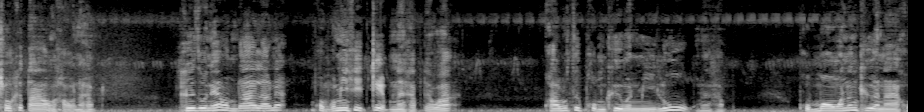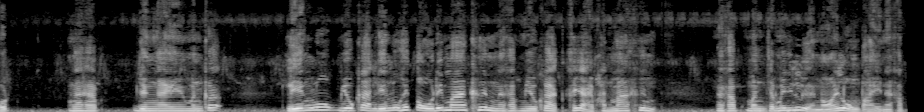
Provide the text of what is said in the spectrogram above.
โชคชะตาของเขานะครับ คือตัวนี้ผมได้แล้วเนี่ย ผมก็มีสิทธิ์เก็บนะครับ แต่ว่าความรู้สึกผมคือมันมีลูกนะครับ ผมมองว่านั่นคืออนาคตนะครับ ยังไงมันก็เลี้ยงลูกมีโอกาสเลี้ยงลูกให้โตได้มากขึ้นนะครับ มีโอกาสขยายพันธุ์มากขึ้นนะครับ มันจะไม่ได้เหลือน้อยลงไปนะครับ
